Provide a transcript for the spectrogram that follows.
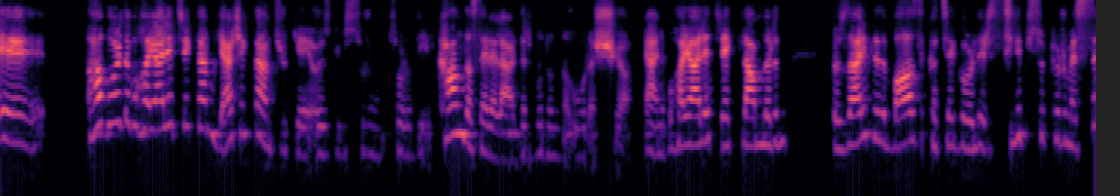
e, Ha bu arada bu hayalet reklam gerçekten Türkiye'ye özgü bir sorun, sorun değil. Kan da senelerdir bununla uğraşıyor. Yani bu hayalet reklamların özellikle de bazı kategorileri silip süpürmesi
